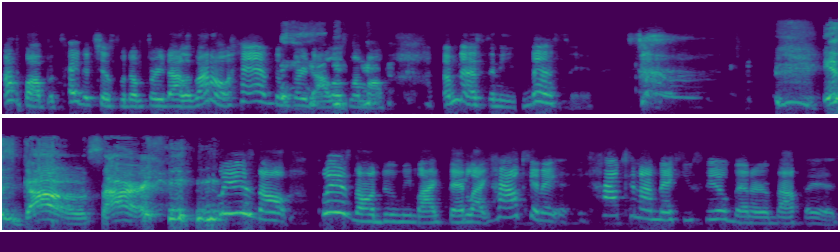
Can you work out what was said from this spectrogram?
I bought potato chips for them three dollars. I don't have them three dollars no more. I'm not sending nothing. it's gone. Sorry. please don't, please don't do me like that. Like, how can it? How can I make you feel better about this?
